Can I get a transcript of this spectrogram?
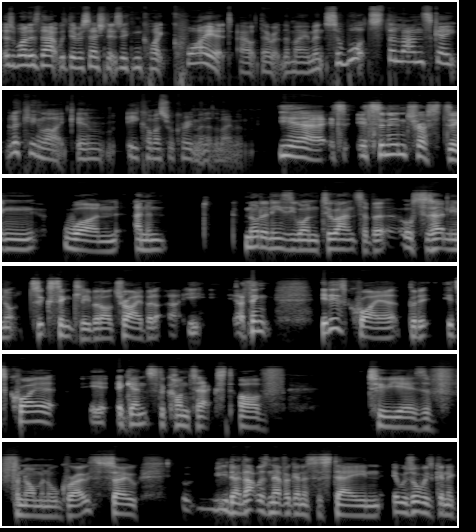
as well as that, with the recession, it's looking quite quiet out there at the moment. So, what's the landscape looking like in e-commerce recruitment at the moment? Yeah, it's it's an interesting one and not an easy one to answer, but certainly not succinctly. But I'll try. But uh, I, I think it is quiet, but it, it's quiet against the context of two years of phenomenal growth. So, you know, that was never going to sustain. It was always going to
